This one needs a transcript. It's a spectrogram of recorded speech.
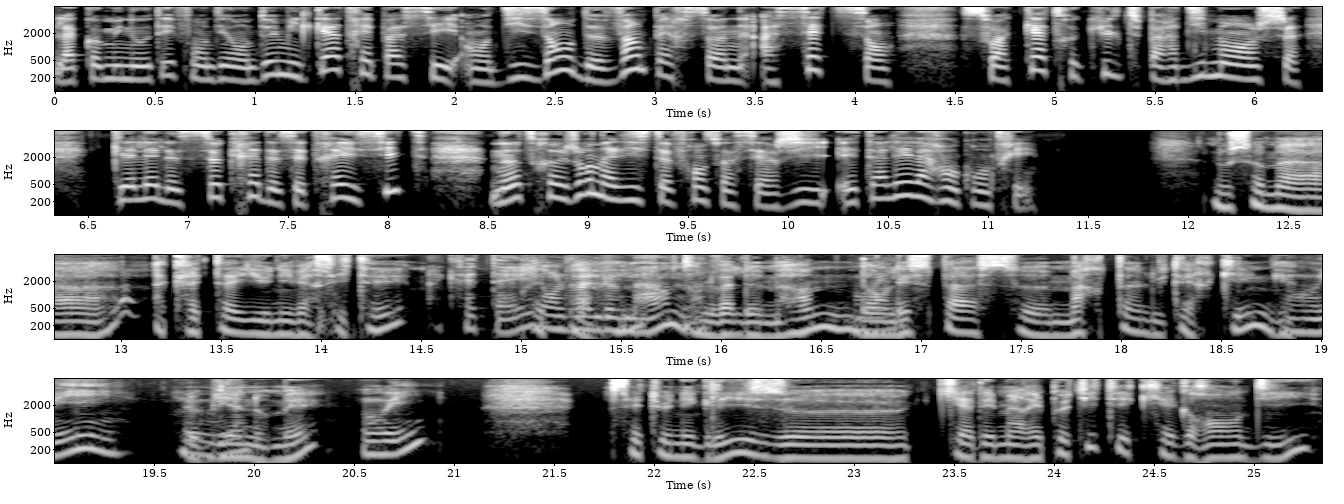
La communauté fondée en 2004 est passée en 10 ans de 20 personnes à 700, soit 4 cultes par dimanche. Quel est le secret de cette réussite? Notre journaliste François Sergi est allé la rencontrer. Nous sommes à, Créteil Université. À Créteil, dans le Val-de-Marne. Dans le Val-de-Marne, dans l'espace Martin Luther King. Oui. Le bien nommé. Oui. C'est une église euh, qui a démarré petite et qui a grandi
